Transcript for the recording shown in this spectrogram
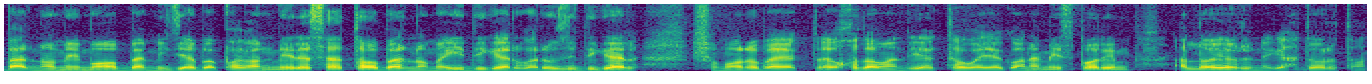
برنامه ما به میجه به پایان می‌رسه تا برنامه دیگر و روز دیگر شما را به خداوند یکتا و یگانه میسپاریم. الله یار نگهدارتان.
